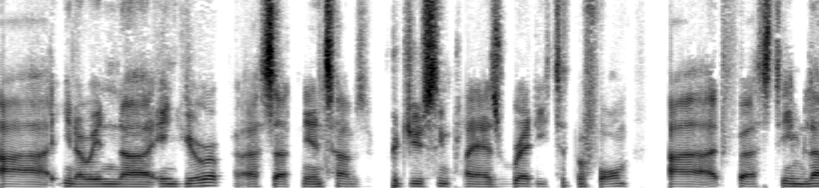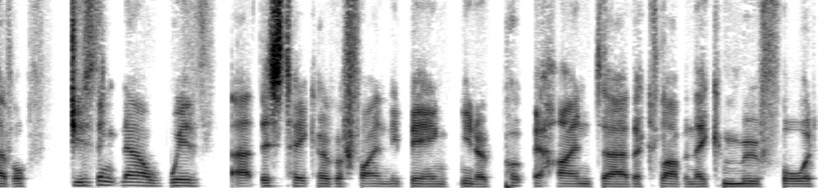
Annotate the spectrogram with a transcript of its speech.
Uh, you know, in uh, in Europe, uh, certainly in terms of producing players ready to perform uh, at first team level. Do you think now, with uh, this takeover finally being, you know, put behind the club and they can move forward,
